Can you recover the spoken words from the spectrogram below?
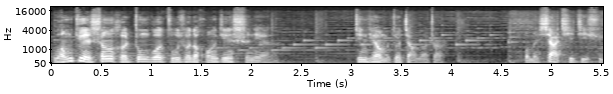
王俊生和中国足球的黄金十年，今天我们就讲到这儿，我们下期继续。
